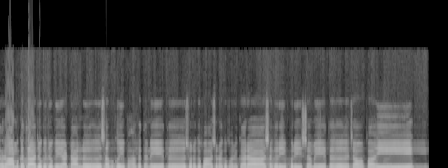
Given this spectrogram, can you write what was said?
ਰਾਮ ਕਥਾ ਜੁਗ ਜੁਗ ਅਟਲ ਸਭ ਕੋਈ ਭਾਗਤ ਨੇਤ, ਸੁਰਗ ਬਾਸੁਰਗ ਬਰ ਕਰਾ, ਸਗਰੀ ਪੁਰੀ ਸਮੇਤ ਚੌਪਾਈ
